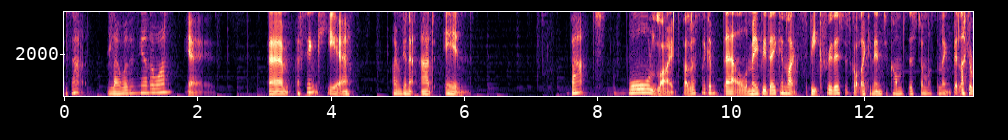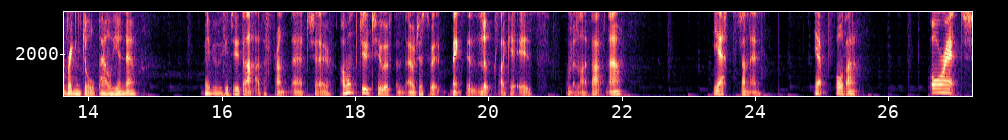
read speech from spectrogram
Is that lower than the other one? Yeah. Um, I think here, I'm going to add in that wall light that looks like a bell. Maybe they can like speak through this. It's got like an intercom system or something. A bit like a ring doorbell, you know. Maybe we could do that at the front there too. I won't do two of them though, just so it makes it look like it is something like that now. Yes, stunning. Yep, for that. For it.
